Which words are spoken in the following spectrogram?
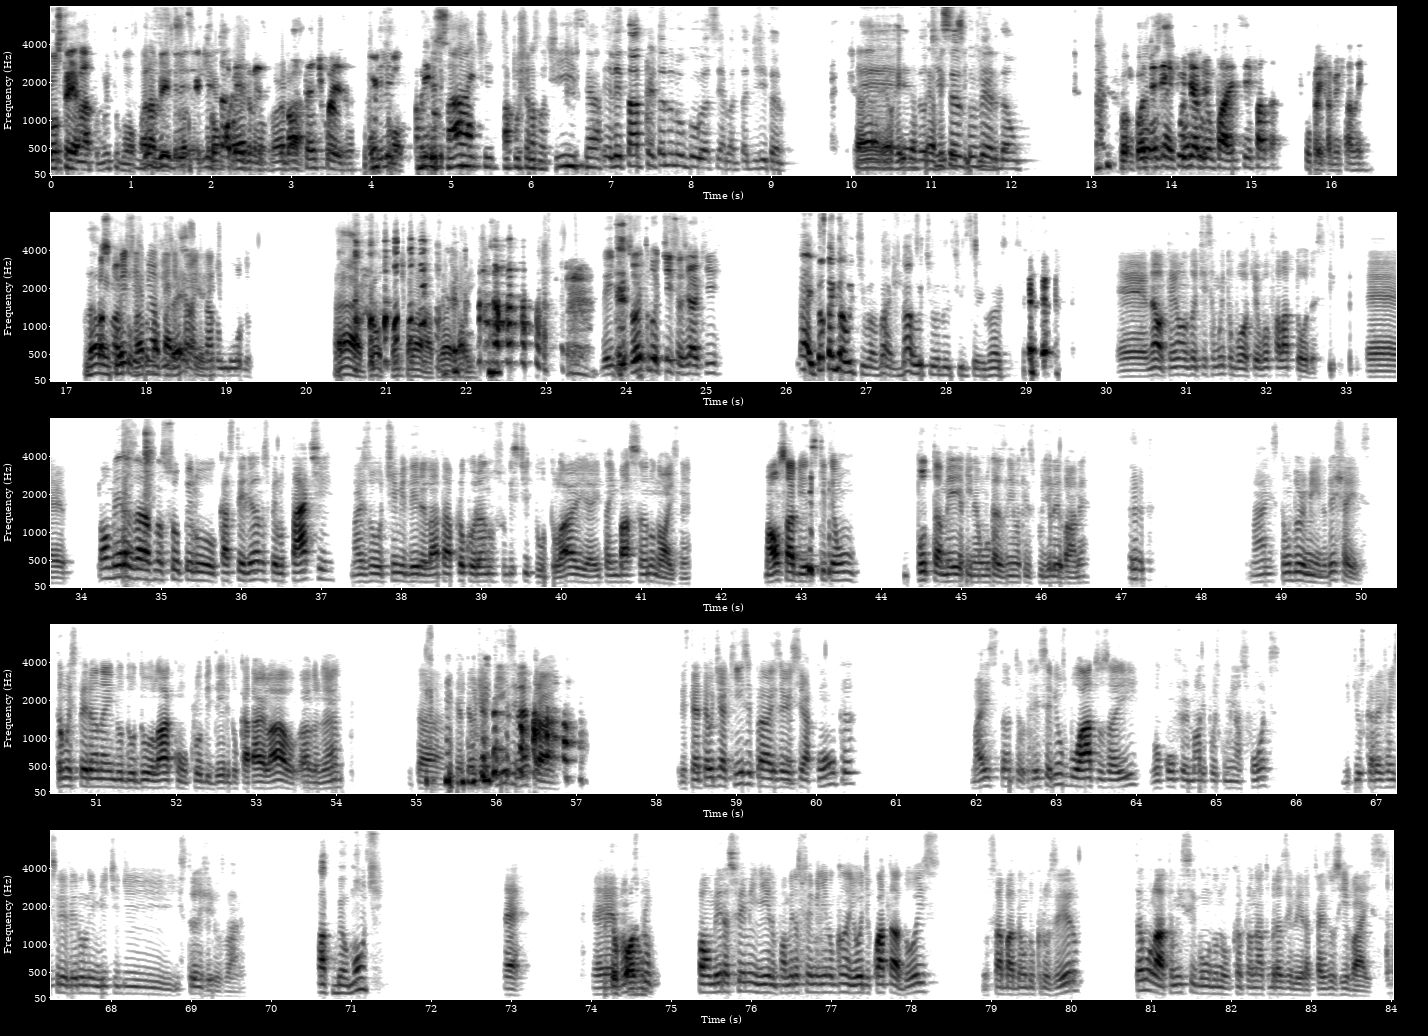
Gostei, Rato. Muito bom. Parabéns. Duvido, ele Muita tá- coisa mesmo. Bastante coisa. Muito ele- bom. Abrindo o site, tá puxando as notícias. Ele tá apertando no Google assim agora, tá digitando. É, é o rei da- é da notícias do. Verdão. Enquanto a gente podia abrir um parênteses e falar. Desculpa aí, Fabinho, fala aí. Não, Próxima enquanto vez o Rato me não aparece, cara, tá gente... no mudo. Ah, pronto, pode falar, Rato, vai, vai. Dei 18 notícias já aqui. Ah, então pega a última, vai. Dá a última notícia aí, vai. É, não, tem umas notícias muito boas aqui, eu vou falar todas. É, Palmeiras avançou pelo Castelhanos, pelo Tati, mas o time dele lá tá procurando um substituto lá e aí tá embaçando nós, né? Mal sabe eles que tem um puta meia aqui, né? Um Lucas Lima que eles podiam levar, né? Mas estão dormindo, deixa eles. Estamos esperando ainda o Dudu lá com o clube dele do Qatar lá, o Ghazal. Tá, tem até o dia 15, né? Pra... Eles têm até o dia 15 para exercer a compra. Mas tanto, recebi uns boatos aí, vou confirmar depois com minhas fontes, de que os caras já inscreveram o limite de estrangeiros lá, né? Paco Belmonte? É. É, Muito vamos pro Palmeiras Feminino. Palmeiras Feminino ganhou de 4 a 2 no sabadão do Cruzeiro. Tamo lá, estamos em segundo no Campeonato Brasileiro, atrás dos rivais.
